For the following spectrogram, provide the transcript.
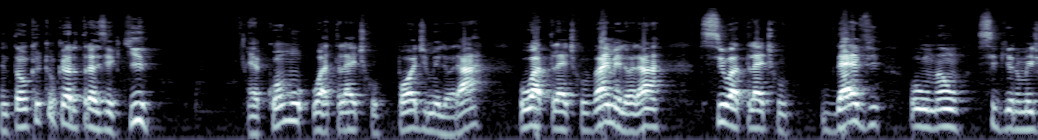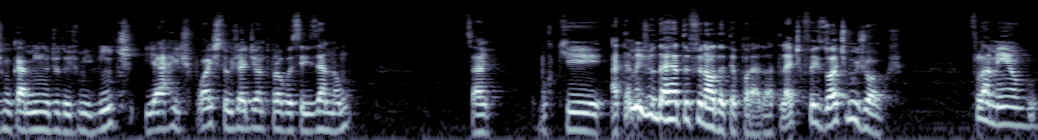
Então o que, eu quero trazer aqui é como o Atlético pode melhorar, o Atlético vai melhorar, se o Atlético deve ou não seguir o mesmo caminho de 2020, e a resposta eu já adianto para vocês é não, sabe? Porque até mesmo da reta final da temporada, o Atlético fez ótimos jogos. Flamengo,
